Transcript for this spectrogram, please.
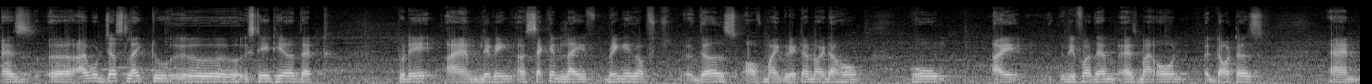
As uh, I would just like to uh, state here that today I am living a second life, bringing up girls of my Greater Noida home, whom I refer them as my own daughters and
